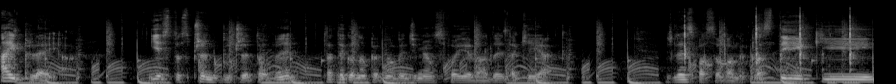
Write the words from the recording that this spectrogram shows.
iPlaya. Jest to sprzęt budżetowy, dlatego na pewno będzie miał swoje wady, takie jak źle spasowane plastiki,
